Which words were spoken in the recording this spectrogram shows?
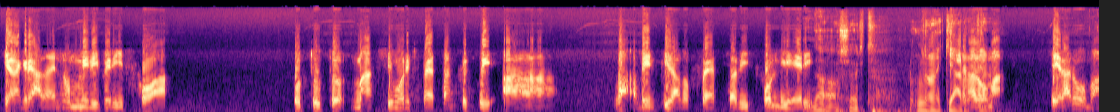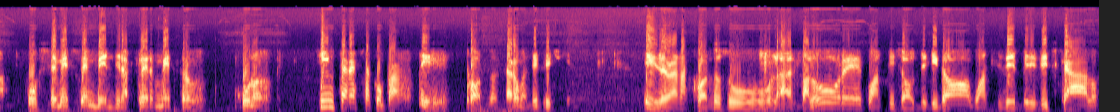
si era creata e non mi riferisco a con tutto il massimo rispetto anche qui alla ventilata offerta di Follieri. No, certo. No, è chiaro. Se la Roma, se la Roma fosse messa in vendita per mettere qualcuno si interessa a comprare, d'accordo, la Roma è difficile. Devi trovare un accordo sul valore, quanti soldi ti do, quanti debiti ti scalo.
